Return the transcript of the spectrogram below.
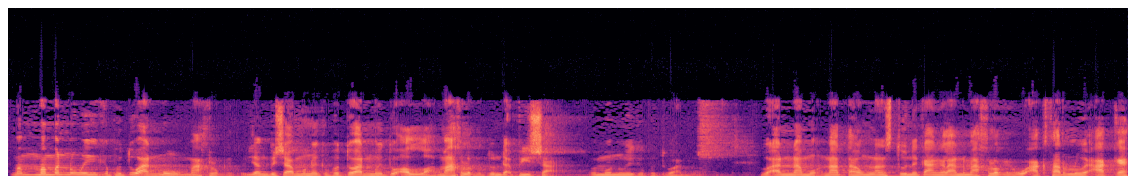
memenuhi kebutuhanmu makhluk itu. Yang bisa memenuhi kebutuhanmu itu Allah. Makhluk itu tidak bisa memenuhi kebutuhanmu. Wa anna mu'natahum lan sedune kangelane makhluk iku aksar luwe akeh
